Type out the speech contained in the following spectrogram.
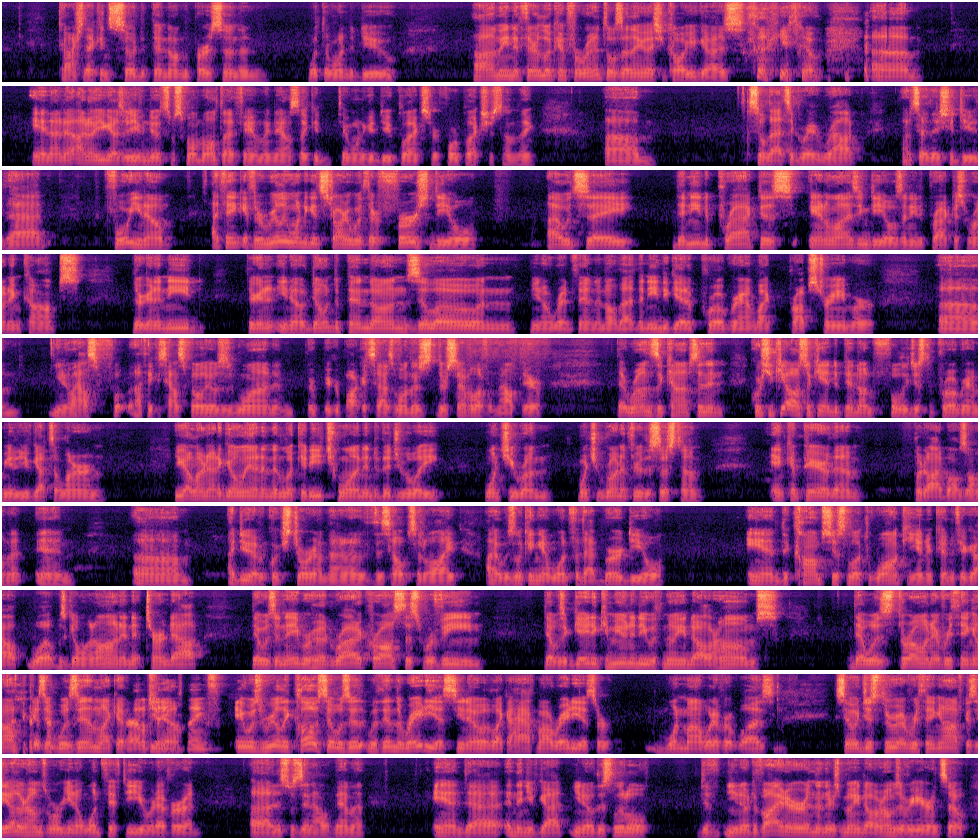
gosh, that can so depend on the person and what they're wanting to do. I mean, if they're looking for rentals, I think they should call you guys. you know, um, and I know I know you guys are even doing some small multifamily now, so they could they want to get duplex or fourplex or something. Um, so that's a great route. I would say they should do that. For you know, I think if they're really wanting to get started with their first deal, I would say they need to practice analyzing deals. They need to practice running comps. They're going to need they're going to, you know, don't depend on Zillow and, you know, Redfin and all that. They need to get a program like PropStream or, um, you know, House, I think it's House Folios is one and Bigger Pockets has one. There's, there's several of them out there that runs the comps. And then of course you also can't depend on fully just the program either. You've got to learn, you got to learn how to go in and then look at each one individually once you run, once you run it through the system and compare them, put eyeballs on it. And, um, I do have a quick story on that. I don't know if this helps at all. I, I was looking at one for that BRRRR deal and the comps just looked wonky and I couldn't figure out what was going on. And it turned out there was a neighborhood right across this ravine that was a gated community with million dollar homes that was throwing everything off because it was in like a that'll change know, things. It was really close. It was within the radius, you know, of like a half mile radius or one mile, whatever it was. So it just threw everything off because the other homes were, you know, 150 or whatever. And uh, this was in Alabama, and uh, and then you've got you know this little you know divider, and then there's million dollar homes over here, and so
